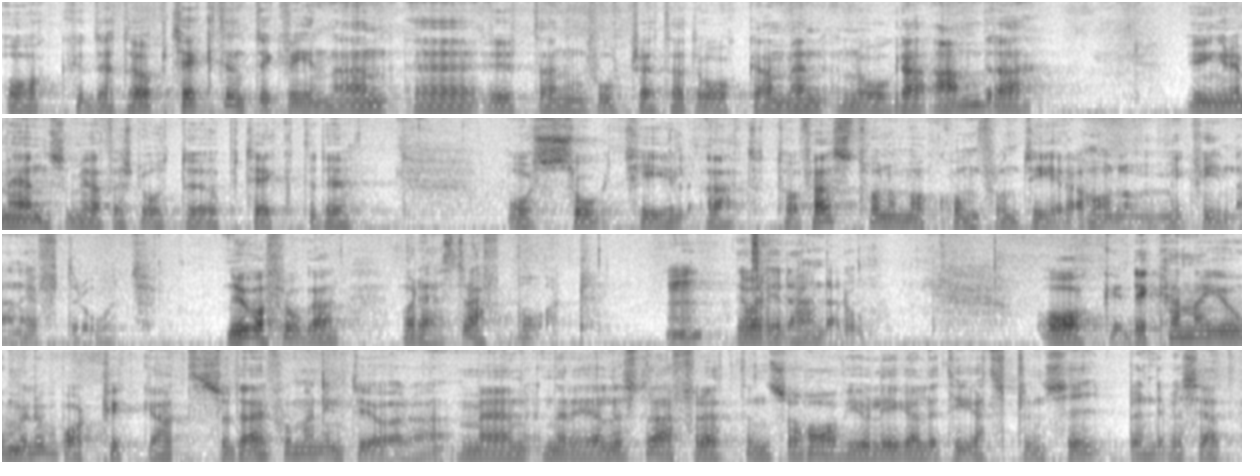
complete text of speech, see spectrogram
Och detta upptäckte inte kvinnan eh, utan hon fortsatte att åka men några andra yngre män som jag förstått det upptäckte det och såg till att ta fast honom och konfrontera honom med kvinnan efteråt. Nu var frågan, var det här straffbart? Mm. Det var det det handlade om. Och det kan man ju omedelbart tycka att så där får man inte göra. Men när det gäller straffrätten så har vi ju legalitetsprincipen, det vill säga att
